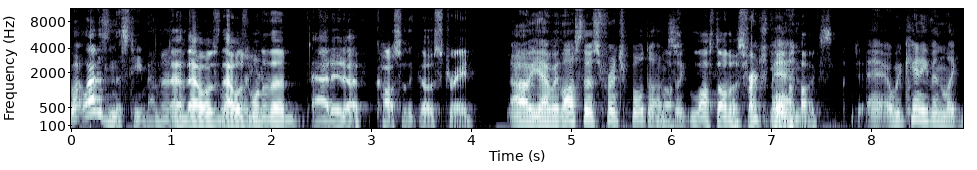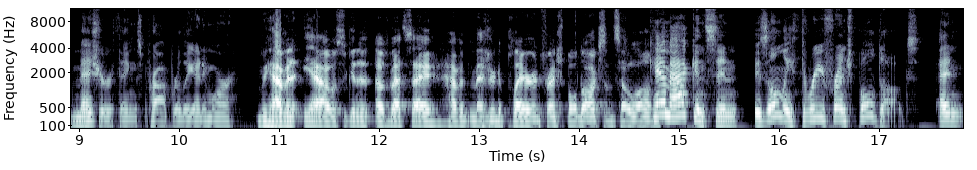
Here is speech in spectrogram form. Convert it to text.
Why, why doesn't this team have? and that was that was one of the added uh, costs of the ghost trade Oh yeah, we lost those French bulldogs. lost, Like lost all those french Man. bulldogs uh, we can't even like measure things properly anymore. we haven't yeah i was gonna i was about to say haven't measured a player in french bulldogs in so long Cam Atkinson is only three French bulldogs, and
